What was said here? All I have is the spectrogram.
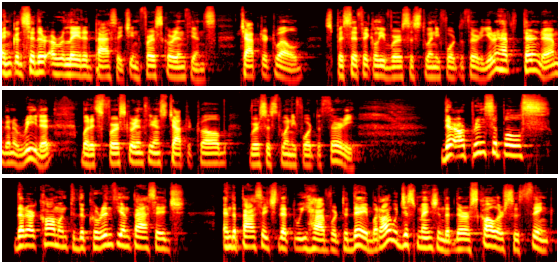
and consider a related passage in 1 Corinthians chapter 12 specifically verses 24 to 30. You don't have to turn there, I'm going to read it, but it's 1 Corinthians chapter 12 verses 24 to 30. There are principles that are common to the Corinthian passage and the passage that we have for today, but I would just mention that there are scholars who think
